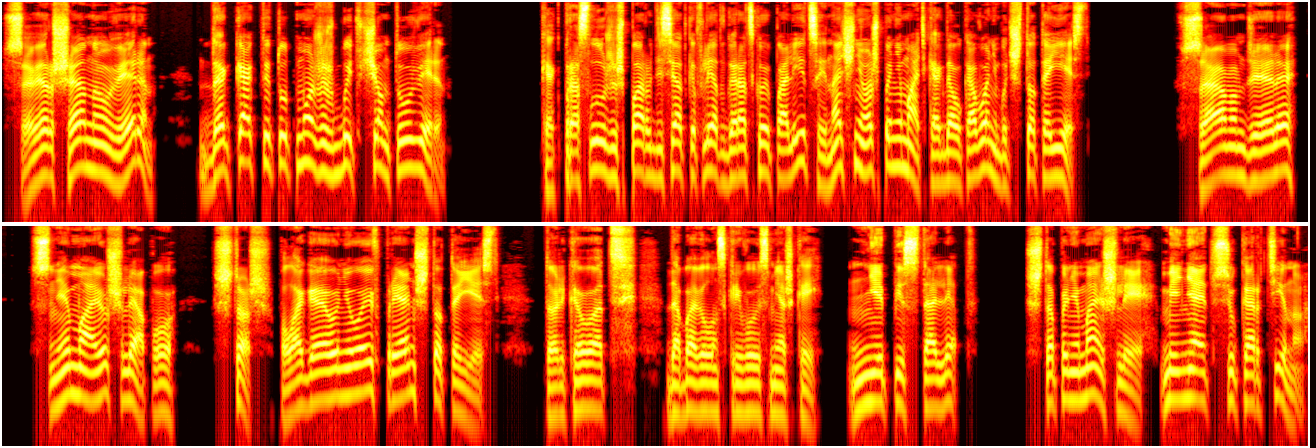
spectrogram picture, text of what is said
«Совершенно уверен? Да как ты тут можешь быть в чем-то уверен?» «Как прослужишь пару десятков лет в городской полиции, начнешь понимать, когда у кого-нибудь что-то есть». «В самом деле, снимаю шляпу. Что ж, полагаю, у него и впрямь что-то есть. Только вот, — добавил он с кривой усмешкой, — не пистолет. Что, понимаешь ли, меняет всю картину.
